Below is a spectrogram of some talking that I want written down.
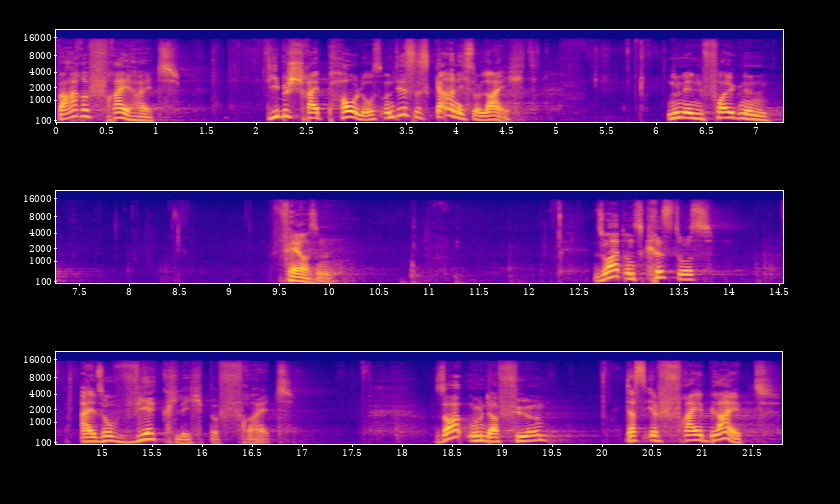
wahre Freiheit, die beschreibt Paulus und ist gar nicht so leicht. Nun in den folgenden Versen. So hat uns Christus also wirklich befreit. Sorgt nun dafür, dass ihr frei bleibt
